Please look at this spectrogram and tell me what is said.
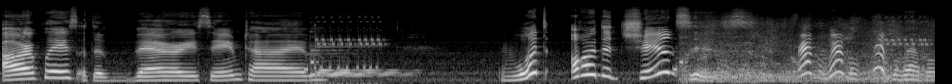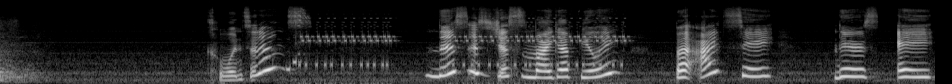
our place at the very same time. What are the chances? Rabble, rabble, rabble, rabble. Coincidence? This is just my gut feeling, but I'd say there's a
